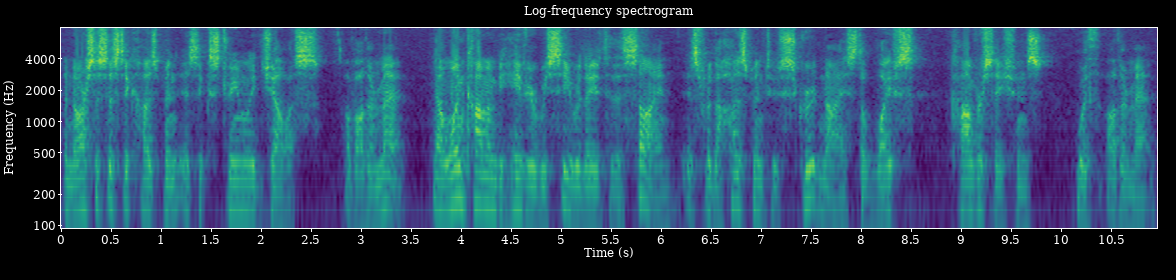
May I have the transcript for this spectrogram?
The narcissistic husband is extremely jealous of other men. Now, one common behavior we see related to this sign is for the husband to scrutinize the wife's conversations with other men.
